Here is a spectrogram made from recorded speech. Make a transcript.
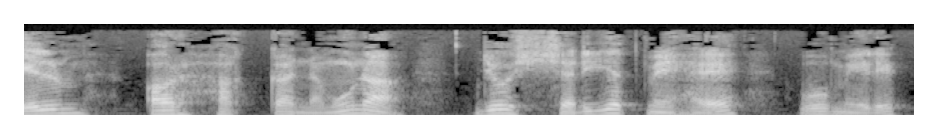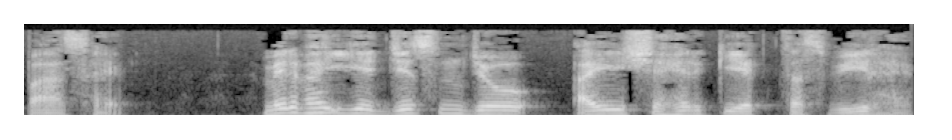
علم اور حق کا نمونہ جو شریعت میں ہے وہ میرے پاس ہے۔ میرے بھائی، یہ جسم جو ائی شہر کی ایک تصویر ہے۔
